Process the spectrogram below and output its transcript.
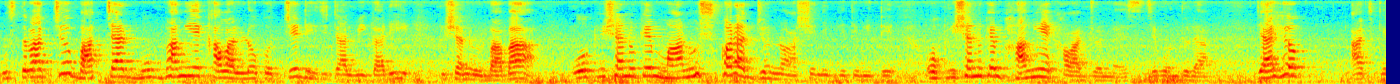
বুঝতে পারছ? বাচ্চার মুখ ভাঙিয়ে খাওয়ার লোক হচ্ছে ডিজিটাল ভিকারি কৃষাণুর বাবা। ও কৃষাণুকে মানুষ করার জন্য আসেনি পৃথিবীতে। ও কৃষাণুকে ভাঙিয়ে খাওয়ার জন্য এসছে বন্ধুরা। যাই হোক, আজকে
